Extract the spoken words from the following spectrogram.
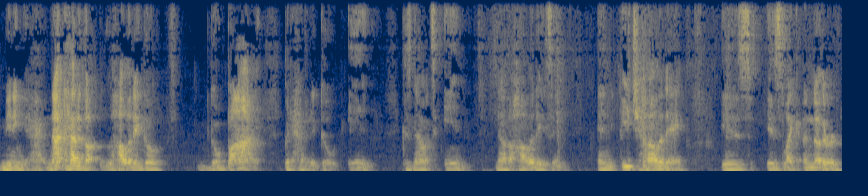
meaning not how did the holiday go go by, but how did it go in? Because now it's in. Now the holiday's in, and each holiday is is like another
